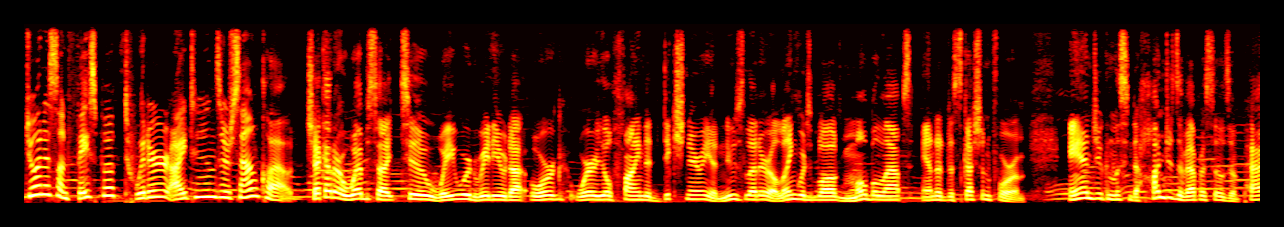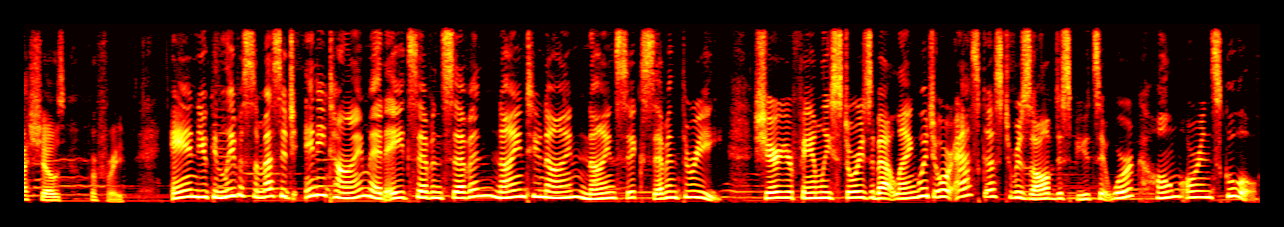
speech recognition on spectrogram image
Join us on Facebook, Twitter, iTunes, or SoundCloud. Check out our website too, waywordradio.org, where you'll find a dictionary, a newsletter, a language blog, mobile apps, and a discussion forum. And you can listen to hundreds of episodes of past shows for free. And you can leave us a message anytime at 877 929 9673. Share your family's stories about language or ask us to resolve disputes at work, home, or in school.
